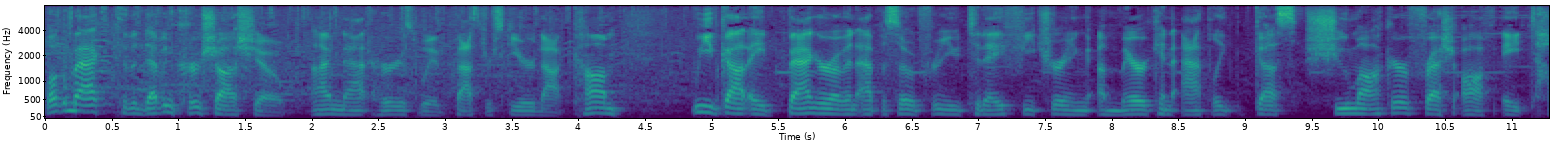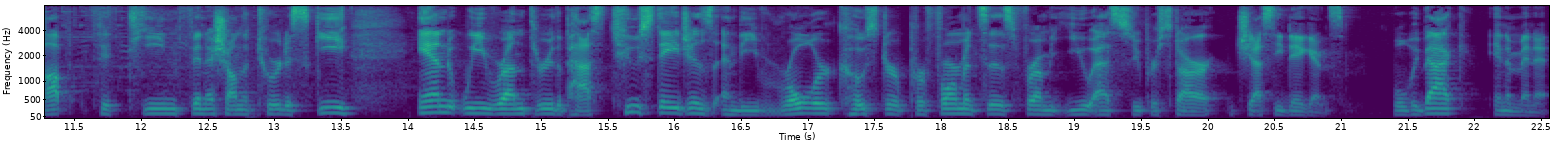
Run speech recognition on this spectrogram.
Welcome back to the Devon Kershaw Show. I'm Nat Herz with FasterSkier.com. We've got a banger of an episode for you today featuring American athlete Gus Schumacher, fresh off a top 15 finish on the Tour de Ski. And we run through the past two stages and the roller coaster performances from U.S. superstar Jessie Diggins. We'll be back in a minute.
